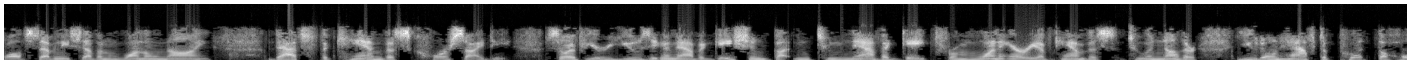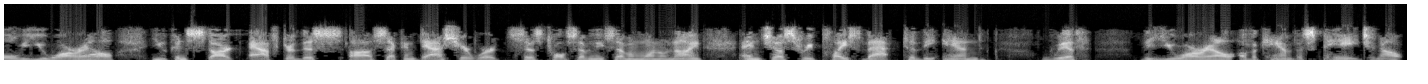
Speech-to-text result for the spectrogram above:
1277-109. That's the Canvas course ID. So if you're using a navigation button to navigate from one area of Canvas to another, you don't have to put the whole URL. You can start after this uh, second dash here where it says 1277-109 and just replace that to the end with the URL of a Canvas page. And I'll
